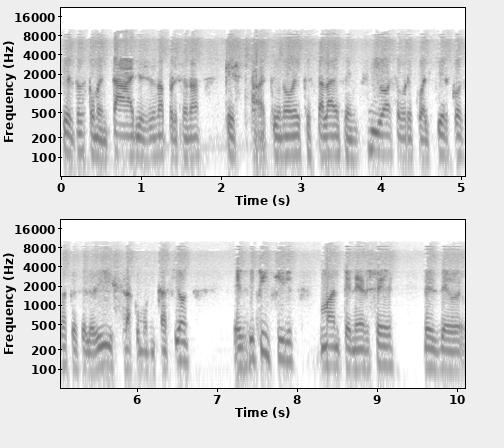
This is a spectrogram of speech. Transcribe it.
ciertos comentarios, es una persona que está, que uno ve que está a la defensiva sobre cualquier cosa que se le dice, la comunicación, es difícil mantenerse desde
